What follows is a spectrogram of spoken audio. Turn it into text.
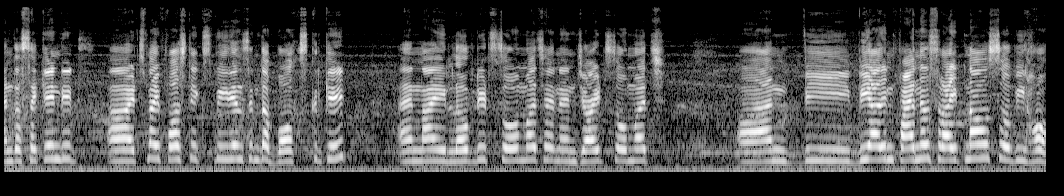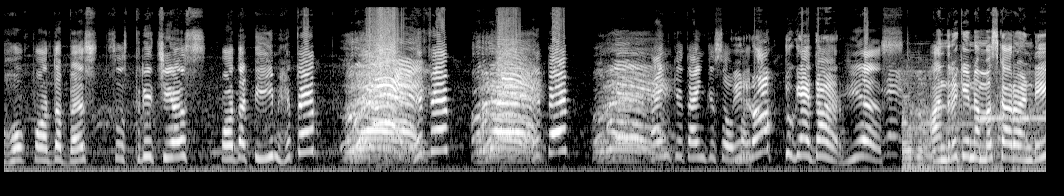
and the second it's it's my first experience in the box cricket and I loved it so much and enjoy enjoyed so much and we we are in finals right now, so we ho- hope for the best. So three cheers for the team. Hip hip! Hip hip! Hip hip! Thank you, thank you so much. Rock together Yes. అందరికీ నమస్కారం అండి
